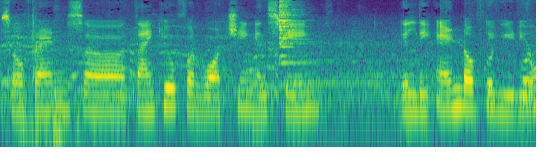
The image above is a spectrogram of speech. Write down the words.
so friends uh, thank you for watching and staying till the end of the video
